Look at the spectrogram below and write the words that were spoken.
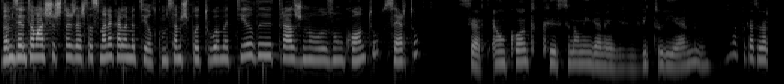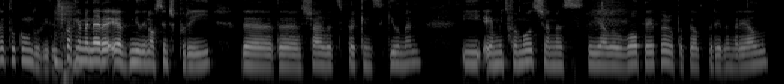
Vamos então às sugestões desta semana, Carla Matilde. Começamos pela tua, Matilde, traz-nos um conto, certo? Certo, é um conto que, se não me engano, é vitoriano. Não, por acaso agora estou com dúvidas. De qualquer maneira, é de 1900 por aí, da, da Charlotte Perkins Gilman e é muito famoso, chama-se The Yellow Wallpaper, o papel de parede amarelo.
